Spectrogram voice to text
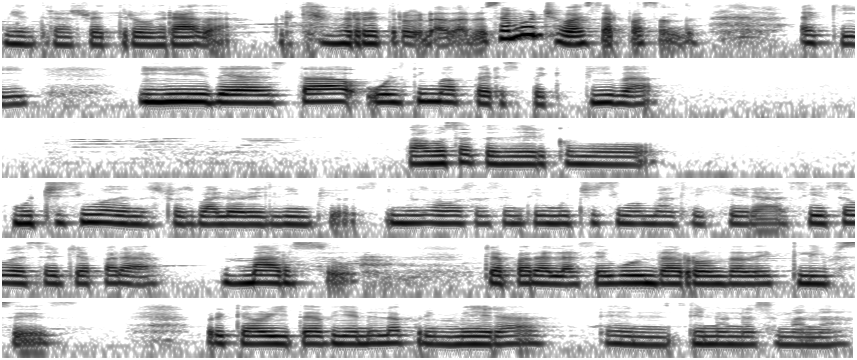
mientras retrograda, porque me retrograda, no sé mucho va a estar pasando aquí. Y de esta última perspectiva vamos a tener como muchísimo de nuestros valores limpios y nos vamos a sentir muchísimo más ligeras. Y eso va a ser ya para marzo, ya para la segunda ronda de eclipses, porque ahorita viene la primera en, en una semana.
